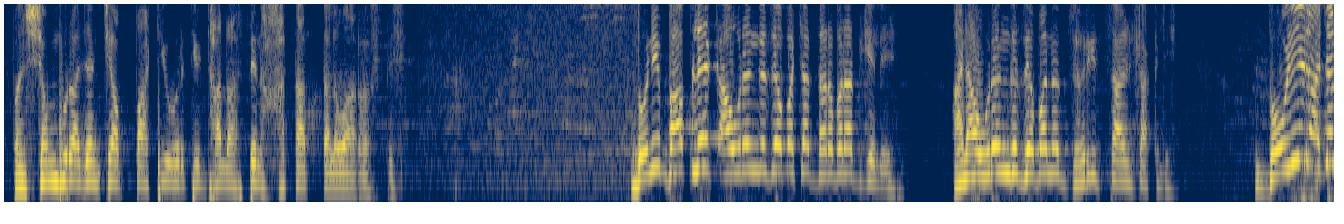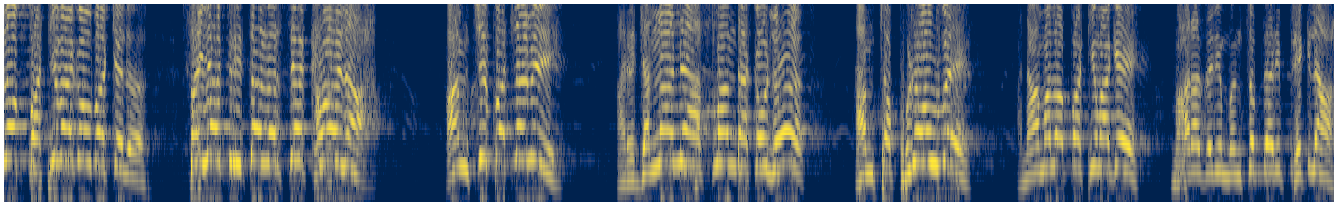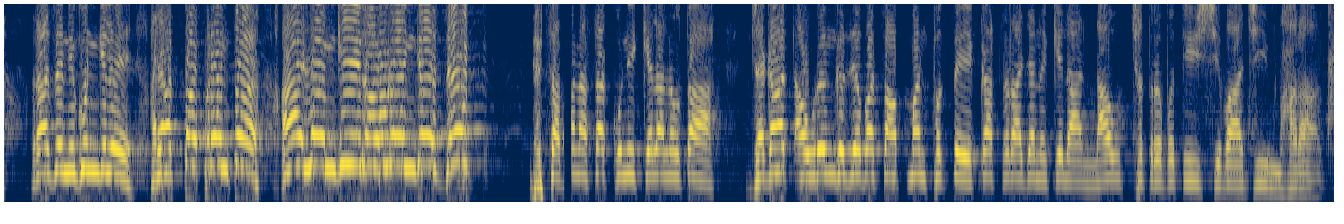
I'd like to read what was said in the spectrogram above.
पण शंभूराजांच्या पाठीवरती ढाल असते आणि हातात तलवार असते. दोन्ही बापलेक औरंगजेबाच्या दरबारात गेले आणि औरंगजेबानं झरी चाल टाकली. दोन्ही राजाला पाठीमागे उभा केलं. सह्याद्रीचा नरसे खवळला. आमची बदनामी. अरे ज्यांना आम्ही आसमान दाखवलं आमच्या पुढे उभे. आणि आम्हाला पाठीमागे महाराजांनी मनसबदारी फेकला. राजे निघून गेले. अरे आतापर्यंत आलमगीर औरंगजेब ह्याचा पण असा कोणी केला नव्हता. जगात औरंगजेबाचा अपमान फक्त एकाच राजानं केला नाव छत्रपती शिवाजी महाराज.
